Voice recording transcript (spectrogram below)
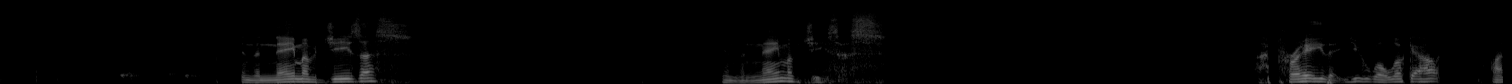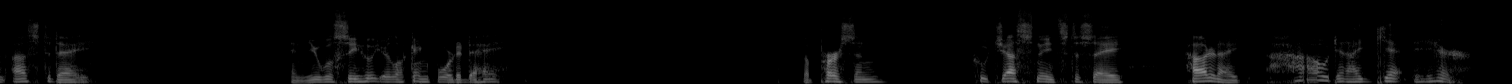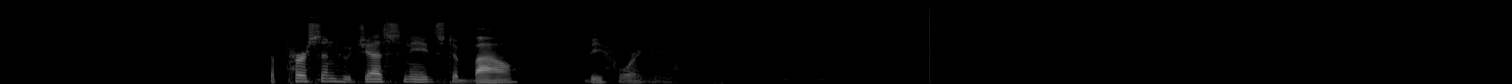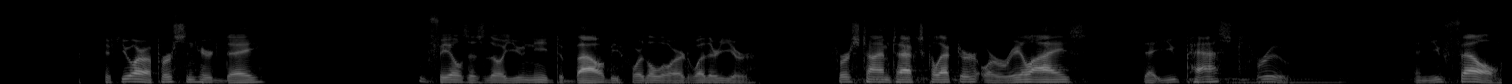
in the name of Jesus, in the name of Jesus. I pray that you will look out on us today and you will see who you're looking for today. The person who just needs to say, How did I, how did I get here? The person who just needs to bow before you. If you are a person here today who feels as though you need to bow before the Lord, whether you're first time tax collector or realize that you passed through and you fell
